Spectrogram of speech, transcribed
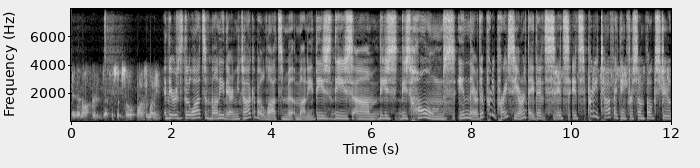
in an operating deficit. So lots of money. And there's lots of money there, and you talk about lots of money. These these um, these these homes in there, they're pretty pricey, aren't they? That's it's it's pretty tough, I think, for some folks to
